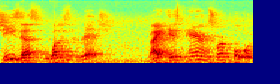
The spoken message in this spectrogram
Jesus wasn't rich. Right? His parents were poor.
